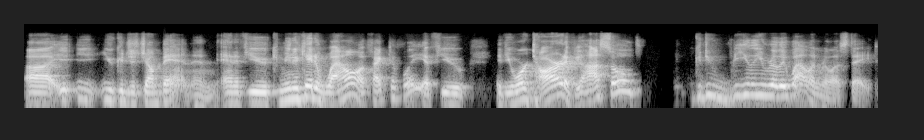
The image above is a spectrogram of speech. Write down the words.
Uh, you, you, could just jump in, and and if you communicated well, effectively, if you if you worked hard, if you hustled, you could do really really well in real estate.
